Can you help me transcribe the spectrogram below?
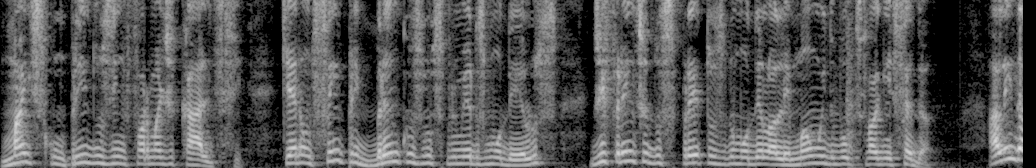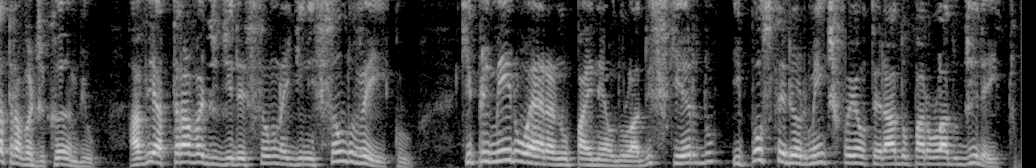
mais compridos e em forma de cálice, que eram sempre brancos nos primeiros modelos, diferente dos pretos do modelo alemão e do Volkswagen Sedan. Além da trava de câmbio, havia trava de direção na ignição do veículo, que primeiro era no painel do lado esquerdo e posteriormente foi alterado para o lado direito.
